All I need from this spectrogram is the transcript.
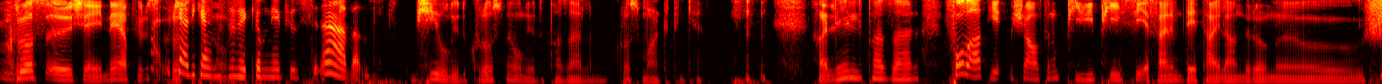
Aynen. cross e, şey ne yapıyoruz? Yani Cross, kendi kendimizin reklamını yapıyoruz işte ne yapalım. bir şey oluyordu. Cross ne oluyordu? Pazarlama. Cross marketing. he. Halil Pazar. Fallout 76'nın PvP'si efendim detaylandırılmış.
